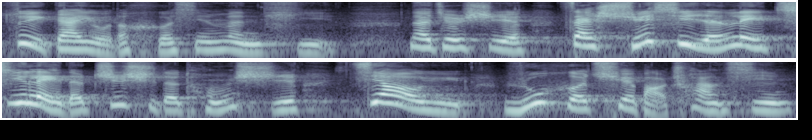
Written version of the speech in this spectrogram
最该有的核心问题，那就是在学习人类积累的知识的同时，教育如何确保创新？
